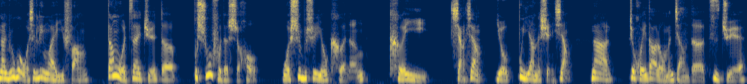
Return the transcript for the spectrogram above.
那如果我是另外一方，当我在觉得不舒服的时候，我是不是有可能可以想象有不一样的选项？那就回到了我们讲的自觉，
